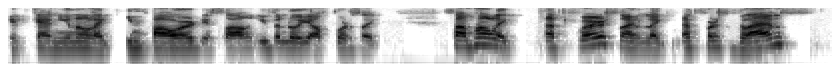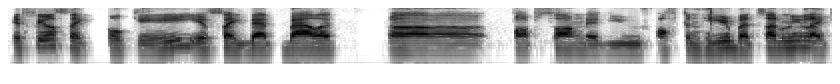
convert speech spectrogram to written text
it can, you know, like empower the song. Even though, yeah, of course, like somehow, like at first, I'm like at first glance, it feels like okay, it's like that ballad uh pop song that you often hear, but suddenly, like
